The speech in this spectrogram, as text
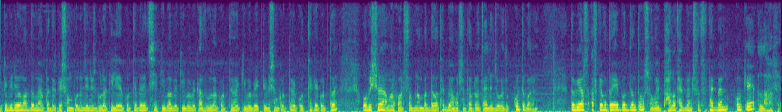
একটি ভিডিওর মাধ্যমে আপনাদেরকে সম্পূর্ণ জিনিসগুলো ক্লিয়ার করতে পেরেছি। কীভাবে কীভাবে কাজগুলো করতে হয়, কীভাবে অ্যাক্টিভেশন করতে হয় থেকে করতে হয় ও বিষয়ে আমার হোয়াটসঅ্যাপ নাম্বার দেওয়া থাকবে। আমার সাথে আপনারা চাইলে যোগাযোগ করতে পারেন। তবে আজকের মতো এই পর্যন্ত। সবাই ভালো থাকবেন, সুস্থ থাকবেন। ওকে আল্লাহ হাফেজ।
